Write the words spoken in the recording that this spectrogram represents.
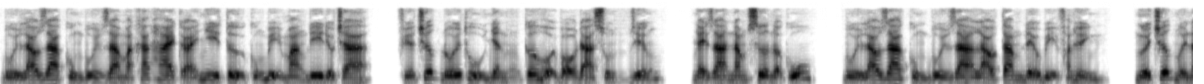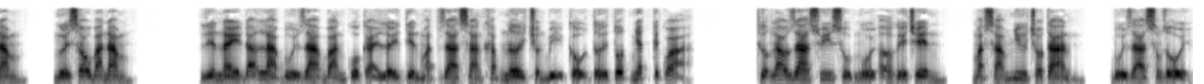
bùi lao ra cùng bùi ra mặt khác hai cái nhi tử cũng bị mang đi điều tra, phía trước đối thủ nhân cơ hội bỏ đá xuống giếng, nhảy ra năm xưa nợ cũ, bùi lao ra cùng bùi ra lão tam đều bị phán hình, người trước 10 năm, người sau 3 năm. Liên này đã là bùi ra bán của cải lấy tiền mặt ra sản khắp nơi chuẩn bị cầu tới tốt nhất kết quả. Thượng lao ra suy sụp ngồi ở ghế trên, mặt xám như cho tàn, bùi ra xong rồi.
